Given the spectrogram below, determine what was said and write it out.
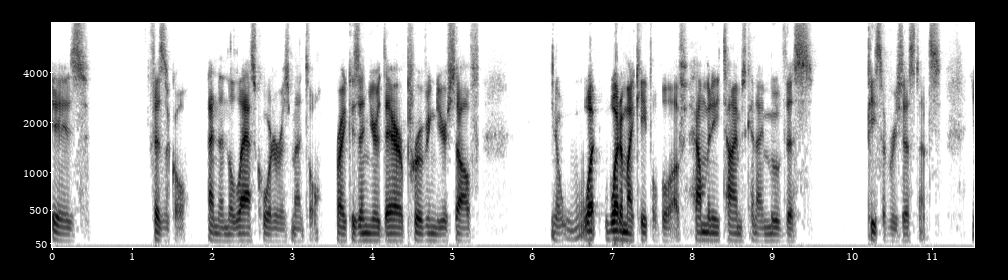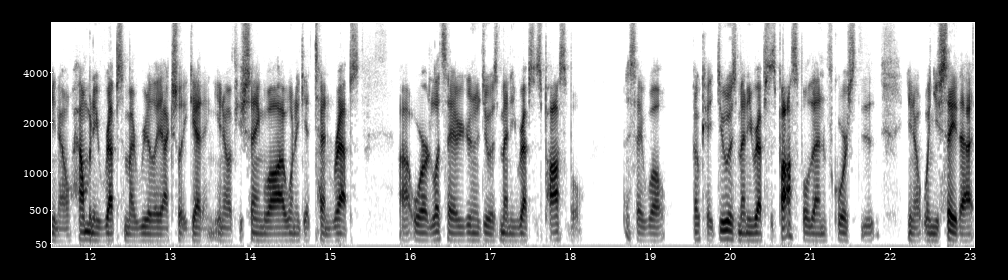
is physical. And then the last quarter is mental, right? Because then you're there proving to yourself, you know, what, what am I capable of? How many times can I move this piece of resistance? You know, how many reps am I really actually getting? You know, if you're saying, well, I want to get 10 reps, uh, or let's say you're going to do as many reps as possible. I say, well, okay, do as many reps as possible. Then, of course, the, you know, when you say that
